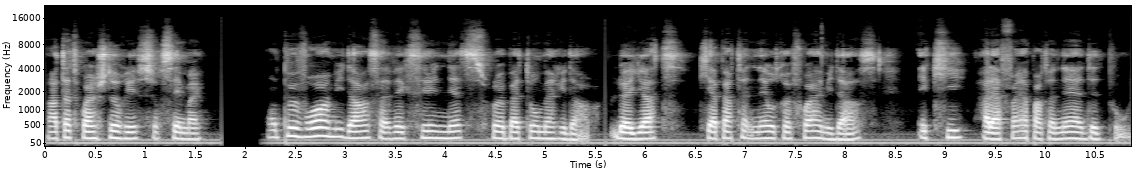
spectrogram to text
un tatouage doré sur ses mains. On peut voir Midas avec ses lunettes sur le bateau Maridor, le yacht qui appartenait autrefois à Midas et qui, à la fin, appartenait à Deadpool.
